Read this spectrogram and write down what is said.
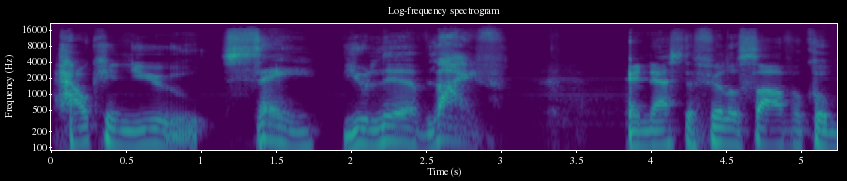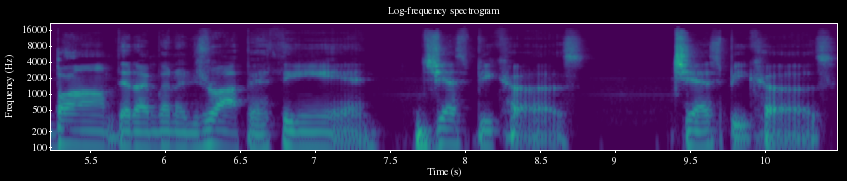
how can you say you live life? And that's the philosophical bomb that I'm going to drop at the end just because, just because.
